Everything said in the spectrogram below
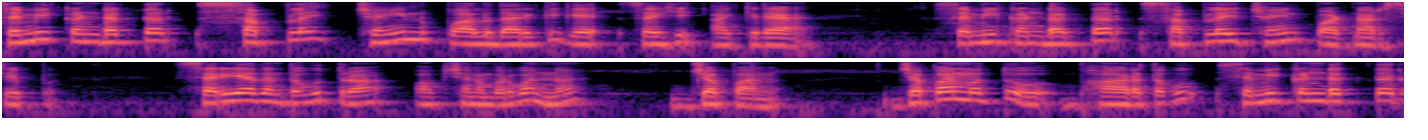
ಸೆಮಿ ಕಂಡಕ್ಟರ್ ಸಪ್ಲೈ ಚೈನ್ ಪಾಲುದಾರಿಕೆಗೆ ಸಹಿ ಹಾಕಿದೆ. ಸೆಮಿ ಕಂಡಕ್ಟರ್ ಸಪ್ಲೈ ಚೈನ್ ಪಾರ್ಟ್ನರ್ಶಿಪ್ ಸರಿಯಾದಂಥ ಉತ್ತರ option number one Japan. Japan ಮತ್ತು ಭಾರತವು ಸೆಮಿಕಂಡಕ್ಟರ್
